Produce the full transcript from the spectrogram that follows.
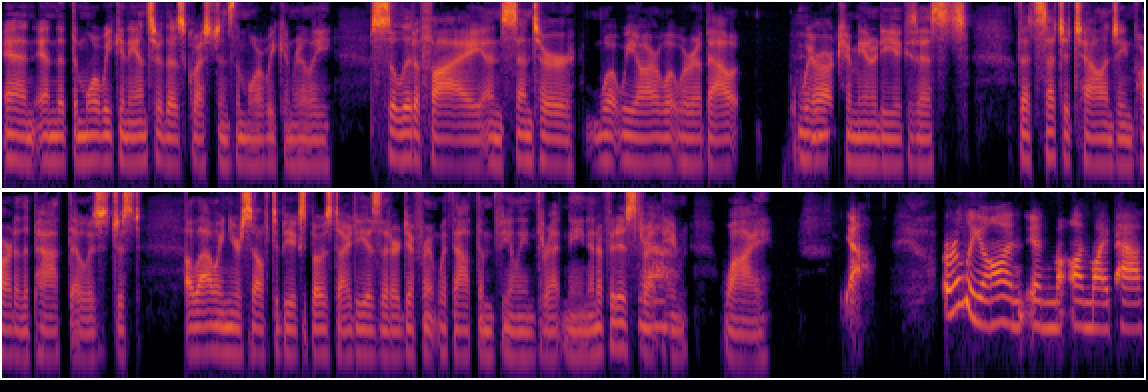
And and that the more we can answer those questions, the more we can really solidify and center what we are, what we're about, where mm-hmm. our community exists. That's such a challenging part of the path, though, is just allowing yourself to be exposed to ideas that are different without them feeling threatening. And if it is threatening, yeah. why? Yeah. Early on in my, on my path,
